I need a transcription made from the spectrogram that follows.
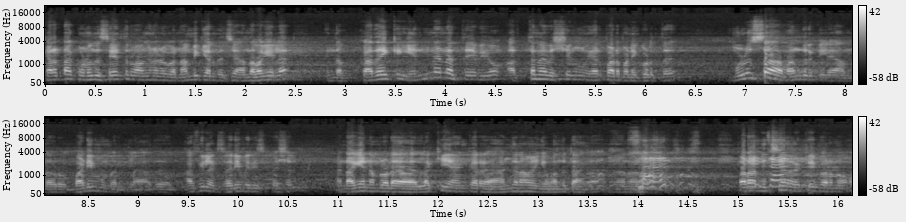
கரெக்டாக கொண்டு வந்து சேர்த்துருவாங்கன்னு எனக்கு ஒரு நம்பிக்கை இருந்துச்சு. அந்த வகையில் இந்த கதைக்கு என்னென்ன தேவையோ அத்தனை விஷயங்களும் ஏற்பாடு பண்ணி கொடுத்து முழுசா வந்திருக்கு இல்லையா? அந்த ஒரு வடிவம் இருக்குல்ல அது I feel it's very very special and again நம்மளோட லக்கி ஆங்கர் அஞ்சனாவும் இங்க வந்துட்டாங்க. படம் நிச்சயம் வெற்றி பெறணும்.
